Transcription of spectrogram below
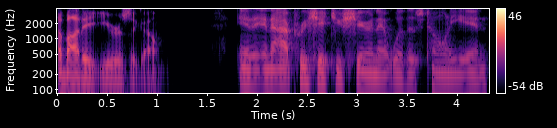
about eight years ago. and and I appreciate you sharing that with us, Tony. And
